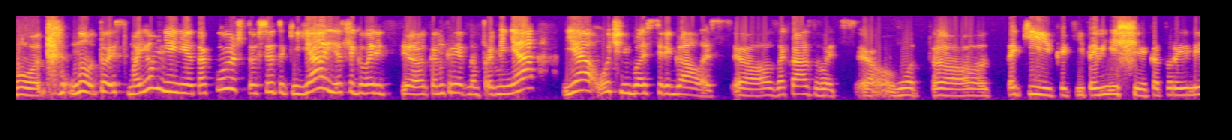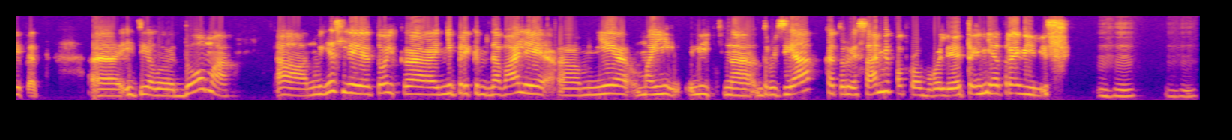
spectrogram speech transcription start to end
Вот. Ну, то есть мое мнение такое, что все-таки я, если говорить э, конкретно про меня, я очень бы остерегалась э, заказывать э, вот э, такие какие-то вещи, которые лепят э, и делают дома. А, ну, если только не порекомендовали э, мне мои лично друзья, которые сами попробовали это и не отравились. Угу, угу.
